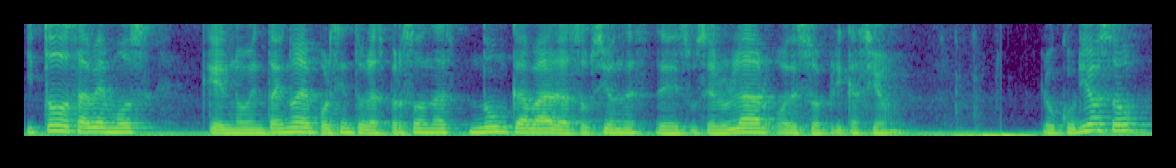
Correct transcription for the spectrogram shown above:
Y todos sabemos que el 99% de las personas nunca va a las opciones de su celular o de su aplicación. Lo curioso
